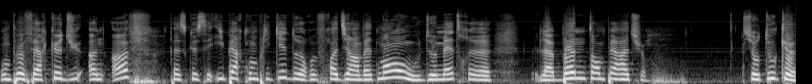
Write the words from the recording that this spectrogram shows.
On peut faire que du on-off parce que c'est hyper compliqué de refroidir un vêtement ou de mettre euh, la bonne température. Surtout que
